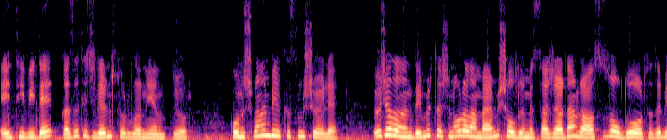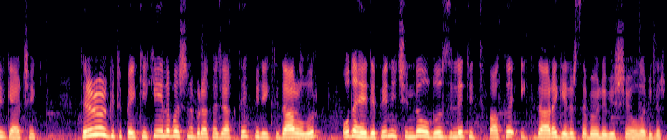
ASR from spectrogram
NTV'de gazetecilerin sorularını yanıtlıyor. Konuşmanın bir kısmı şöyle. Öcalan'ın Demirtaş'ın oradan vermiş olduğu mesajlardan rahatsız olduğu ortada bir gerçek. Terör örgütü PKK'yi ele başını bırakacak tek bir iktidar olur, o da HDP'nin içinde olduğu Zillet İttifakı iktidara gelirse böyle bir şey olabilir.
